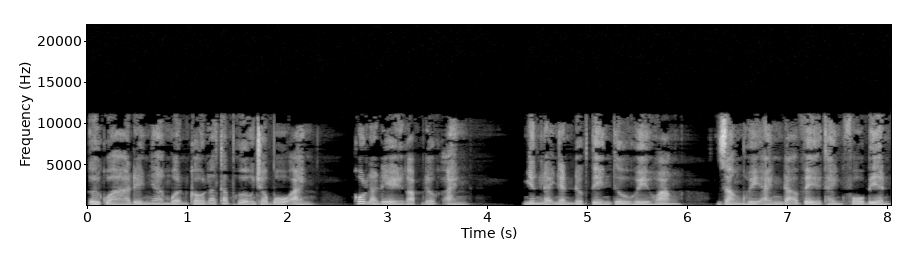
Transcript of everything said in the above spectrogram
Tối qua đến nhà mượn cớ là thắp hương cho bố anh. Cô là để gặp được anh, Nhưng lại nhận được tin từ Huy Hoàng. Rằng Huy Anh đã về thành phố biển.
